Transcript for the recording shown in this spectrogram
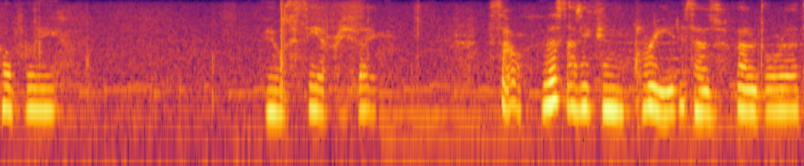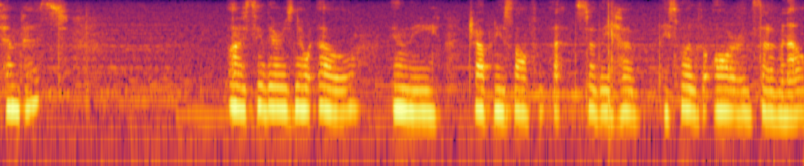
Hopefully, able to see everything. So, this, as you can read, says Veldora Tempest. Obviously, there is no L in the Japanese alphabet, so they have they spell it with R instead of an L,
